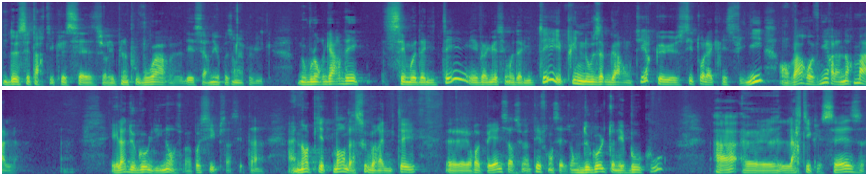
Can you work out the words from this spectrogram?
de cet article 16 sur les pleins pouvoirs décernés au président de la République. Nous voulons regarder ses modalités, évaluer ses modalités, et puis nous garantir que sitôt la crise finie, on va revenir à la normale. Et là, De Gaulle dit non, c'est pas possible, ça, c'est un, empiètement de la souveraineté euh, européenne sur la souveraineté française. Donc De Gaulle tenait beaucoup à l'article 16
